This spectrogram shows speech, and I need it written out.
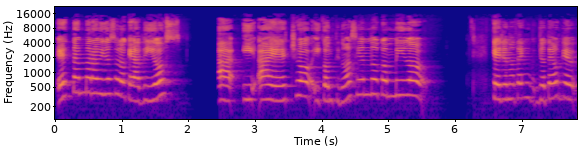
es tan maravilloso lo que a Dios ha, y ha hecho y continúa haciendo conmigo que yo no tengo, yo tengo que,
